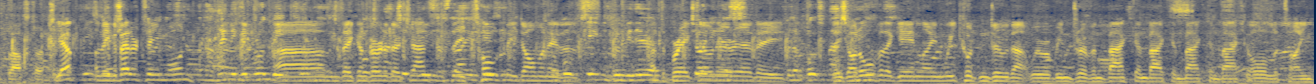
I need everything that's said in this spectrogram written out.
to Gloucester. Yep, I think a better team won. Um, they converted their chances. They totally dominated us at the breakdown area. They they got over the gain line. We couldn't do that. We were being driven back and back and back and back all the time.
